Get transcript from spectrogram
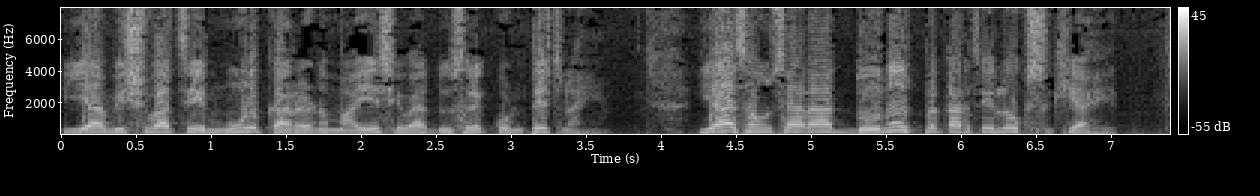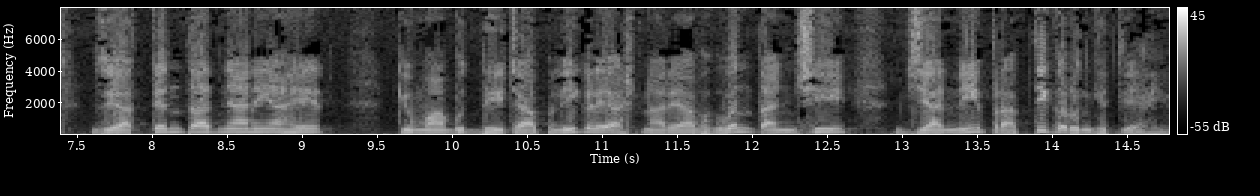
या विश्वाचे मूळ कारण मायेशिवाय दुसरे कोणतेच नाही. या संसारात दोनच प्रकारचे लोक सुखी आहेत. जे अत्यंत अज्ञानी आहेत किंवा बुद्धीच्या पलीकडे असणाऱ्या भगवंतांची ज्यांनी प्राप्ती करून घेतली आहे.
